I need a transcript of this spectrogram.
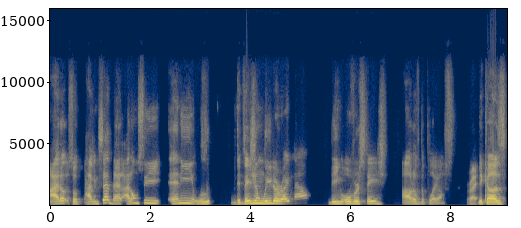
I don't. So having said that, I don't see any l- division leader right now being overstaged out of the playoffs Right. because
